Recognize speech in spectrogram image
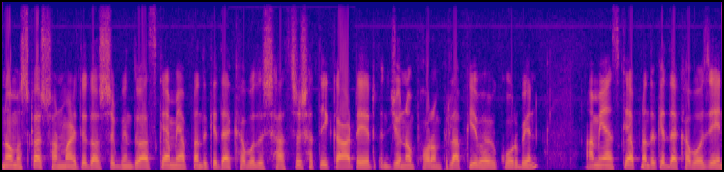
নমস্কার সম্মানিত দর্শকবৃন্দু, আজকে আমি আপনাদেরকে দেখাবো যে স্বাস্থ্যসাথী কার্ডের জন্য ফর্ম ফিল আপ কীভাবে করবেন। আমি আজকে আপনাদেরকে দেখাবো যে এই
